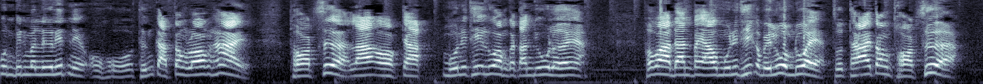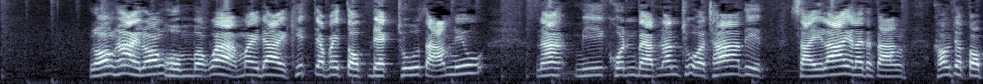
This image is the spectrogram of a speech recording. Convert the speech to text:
คุณบินบรรลือฤทธิ์เนี่ยโอ้โหถึงกับต้องร้องไห้ ถอดเสื้อลาออกจากมูลนิธิร่วมกับตันยูเลยอะเพราะว่าดันไปเอามูลนิธิก็ไปร่วมด้วย สุดท้ายต้องถอดเสื้อ ร้องไห้ร้องห่มบอกว่าไม่ได้คิดจะไปตบเด็กชูสามนิ้วนะมีคนแบบนั้นชั่วช้าที่ใส่ร้ายอะไรต่างๆ เขาจะตบ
